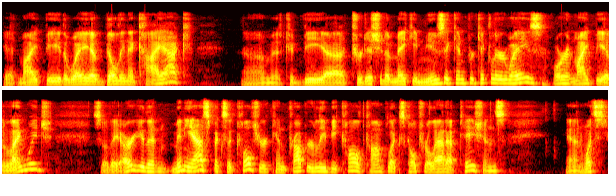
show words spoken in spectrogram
it might be the way of building a kayak. Um, it could be a tradition of making music in particular ways, or it might be a language. So they argue that many aspects of culture can properly be called complex cultural adaptations. And what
